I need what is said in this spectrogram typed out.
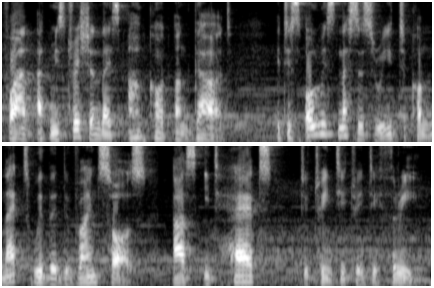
For an administration that is anchored on God, it is always necessary to connect with the divine source as it heads to 2023.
